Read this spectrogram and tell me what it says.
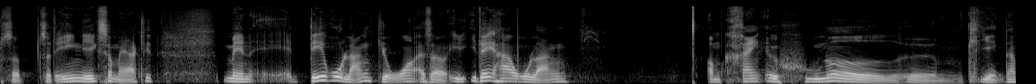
så, så det er egentlig ikke så mærkeligt. Men øh, det Roland gjorde, altså i, i dag har Roland omkring øh, 100 øh, klienter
